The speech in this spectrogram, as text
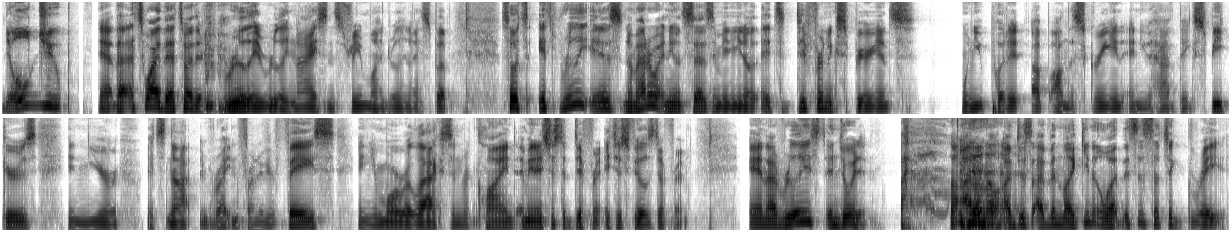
The old Jupe. Yeah, that's why that's why they're really really nice and streamlined, really nice. But so it's it really is. No matter what anyone says, I mean, you know, it's a different experience when you put it up on the screen and you have big speakers and you're it's not right in front of your face and you're more relaxed and reclined. I mean, it's just a different. It just feels different, and I've really enjoyed it. I don't know. I've just I've been like, you know what? This is such a great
